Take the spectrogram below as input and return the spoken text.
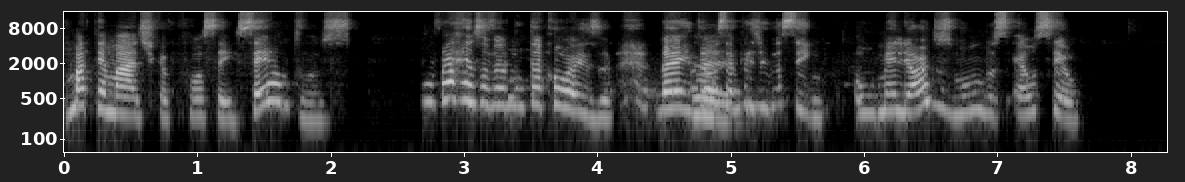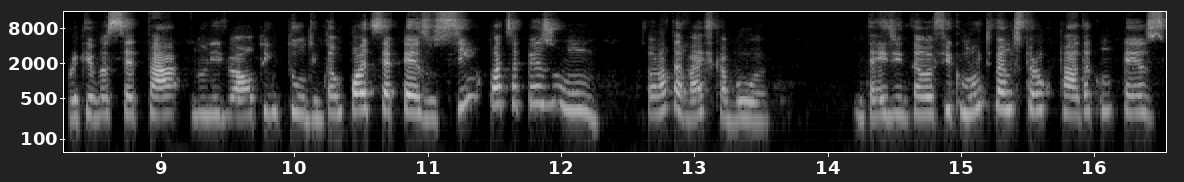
matemática for 600, não vai resolver muita coisa, né? Então é. eu sempre digo assim, o melhor dos mundos é o seu. Porque você tá no nível alto em tudo. Então pode ser peso 5, pode ser peso 1. Sua nota vai ficar boa. Entende? Então eu fico muito menos preocupada com peso.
